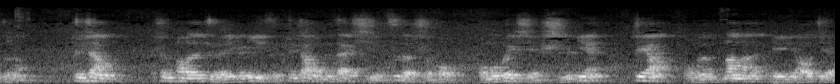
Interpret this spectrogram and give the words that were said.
呃，那么关于为什么我们念诵的是十六圈这个数字呢？就像圣帕德举了一个例子，就像我们在写字的时候，我们会写十遍，这样我们慢慢的可以了解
